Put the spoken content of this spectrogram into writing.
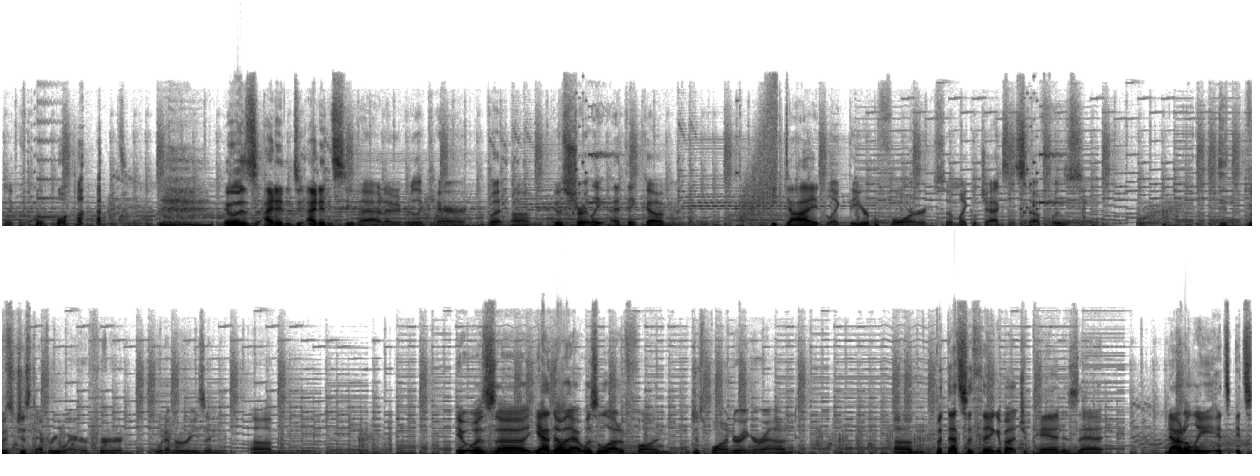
Like what? it was. I didn't. Do, I didn't see that. I didn't really care. But um, it was shortly. I think um, he died like the year before. So Michael Jackson stuff was was just everywhere for whatever reason. Um, it was. Uh, yeah. No, that was a lot of fun. Just wandering around. Um, but that's the thing about Japan is that not only it's it's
